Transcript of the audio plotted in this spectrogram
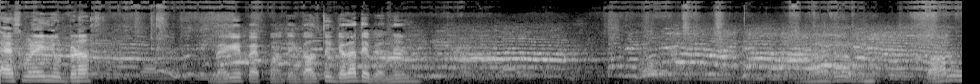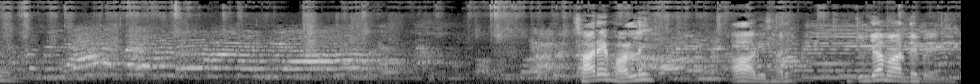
ਇਸ ਵੇਲੇ ਨਹੀਂ ਉੱਡਣਾ। ਬਹਿ ਗਏ ਪੈਪਾਂ ਤੇ, ਗਲਤ ਜਗ੍ਹਾ ਤੇ ਬਹਿੰਦੇ ਨੇ ਕਾਹਨੂੰ ਸਾਰੇ ਫੜ ਲਏ। ਆ ਆ ਗਏ ਸਾਰੇ। ਚੁੰਝਾ ਮਾਰਦੇ ਪਏ ਨੇ।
